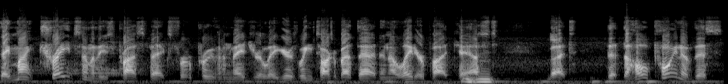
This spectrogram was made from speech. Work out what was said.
they might trade some of these prospects for proven major leaguers. We can talk about that in a later podcast. Mm-hmm. But the, the whole point of this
